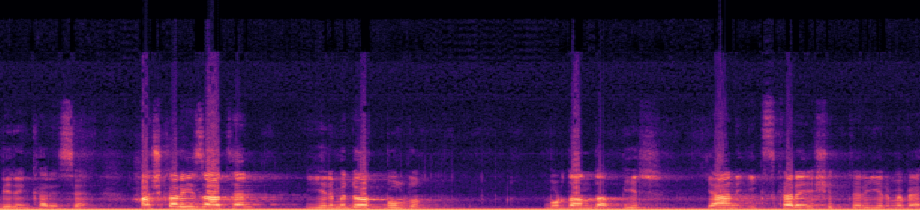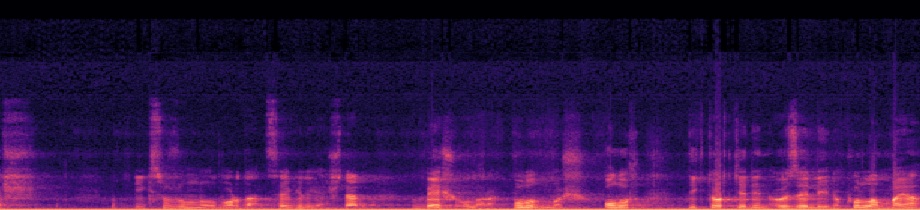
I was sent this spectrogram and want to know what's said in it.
1'in karesi. h kareyi zaten 24 buldun. Buradan da 1. Yani x kare eşittir 25. X uzunluğu buradan sevgili gençler 5 olarak bulunmuş olur. Dikdörtgenin özelliğini kullanmaya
